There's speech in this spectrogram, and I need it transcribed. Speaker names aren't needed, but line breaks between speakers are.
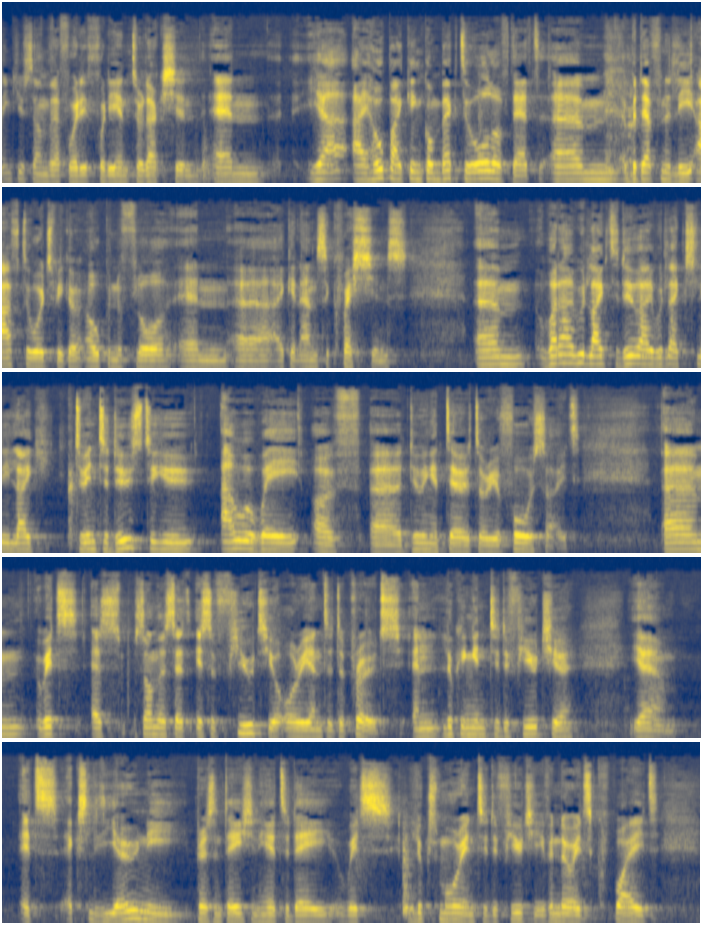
Thank you, Sandra, for the, for the introduction. And yeah, I hope I can come back to all of that. Um, but definitely afterwards, we can open the floor and uh, I can answer questions. Um, what I would like to do, I would actually like to introduce to you our way of uh, doing a territorial foresight, um, which, as Sandra said, is a future-oriented approach. And looking into the future, yeah, it's actually the only presentation here today which looks more into the future, even though it's quite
